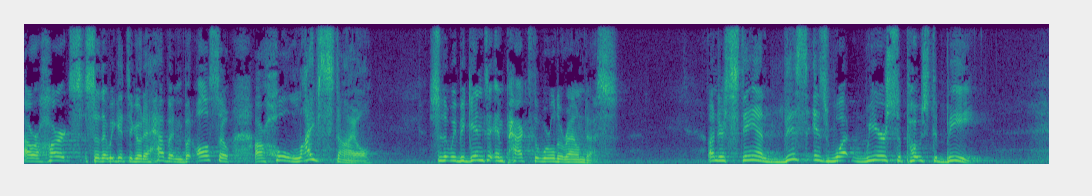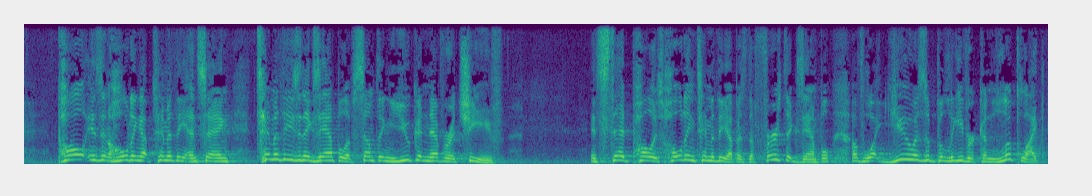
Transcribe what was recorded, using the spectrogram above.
our hearts so that we get to go to heaven, but also our whole lifestyle so that we begin to impact the world around us. Understand, this is what we're supposed to be. Paul isn't holding up Timothy and saying, Timothy's an example of something you can never achieve. Instead, Paul is holding Timothy up as the first example of what you as a believer can look like,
